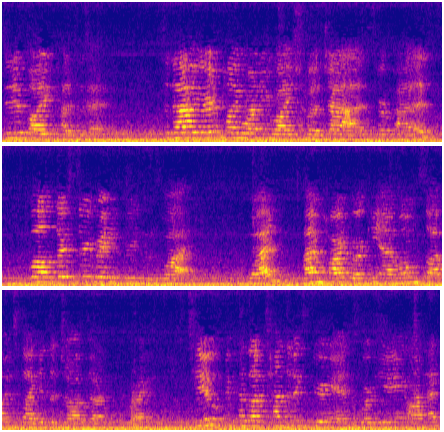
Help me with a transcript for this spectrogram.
student body president. So now you're probably wondering why I chose Jazz for Pez. Well, there's three great reasons why. One, I'm hardworking and I won't stop until I get the job done right. Two, because I have tons of experience working on SAC.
